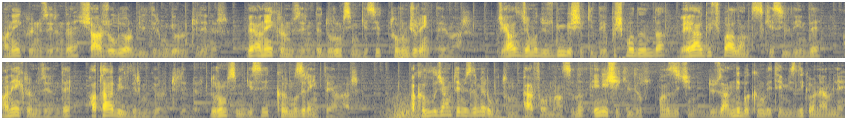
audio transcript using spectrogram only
ana ekran üzerinde şarj oluyor bildirimi görüntülenir ve ana ekran üzerinde durum simgesi turuncu renkte yanar. Cihaz cama düzgün bir şekilde yapışmadığında veya güç bağlantısı kesildiğinde ana ekran üzerinde hata bildirimi görüntülenir. Durum simgesi kırmızı renkte yanar. Akıllı cam temizleme robotunun performansını en iyi şekilde tutmanız için düzenli bakım ve temizlik önemli.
